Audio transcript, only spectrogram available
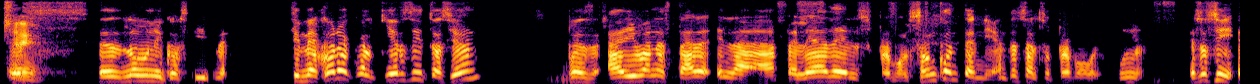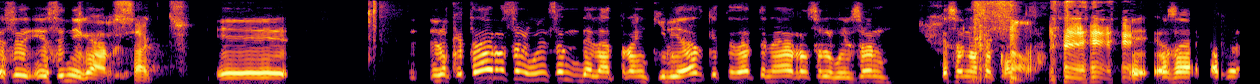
Sí. Es, es lo único. Si, si mejora cualquier situación, pues ahí van a estar en la pelea del Super Bowl. Son contendientes al Super Bowl. Eso sí, es, es innegable. Exacto. Eh, lo que te da Russell Wilson, de la tranquilidad que te da tener a Russell Wilson, eso no se No. compra. Eh, o, sea, o sea,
